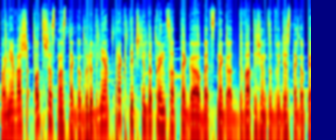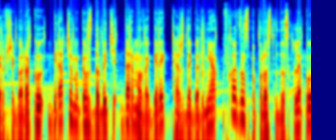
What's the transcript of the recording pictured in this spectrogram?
ponieważ od 16 grudnia praktycznie do końca tego obecnego 2021 roku gracze mogą zdobyć darmowe gry każdego dnia, wchodząc po prostu do sklepu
